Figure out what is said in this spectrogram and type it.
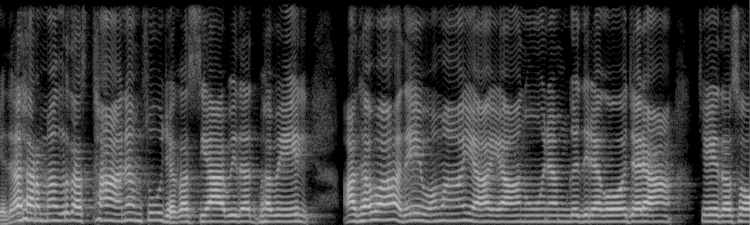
യഥധർമ്മകൃതസ്ഥാനം സൂചകസ്യാപി തദ്ഭവേൽ അഥവാ ദേവമായാ നൂനം ഗതിരഗോചര ചേതസോ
